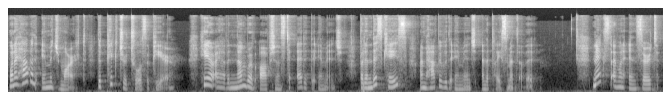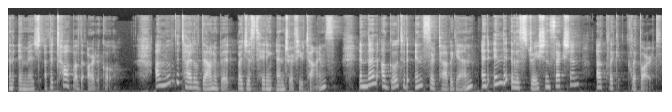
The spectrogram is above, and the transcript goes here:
When I have an image marked, the picture tools appear. Here I have a number of options to edit the image, but in this case, I'm happy with the image and the placement of it. Next, I want to insert an image at the top of the article. I'll move the title down a bit by just hitting enter a few times, and then I'll go to the Insert tab again, and in the Illustration section, I'll click Clip Art.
